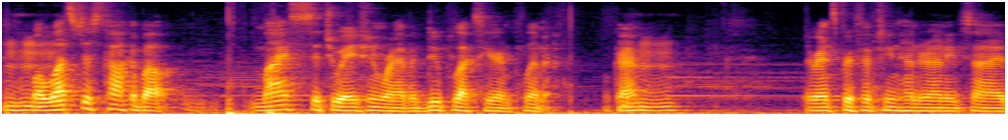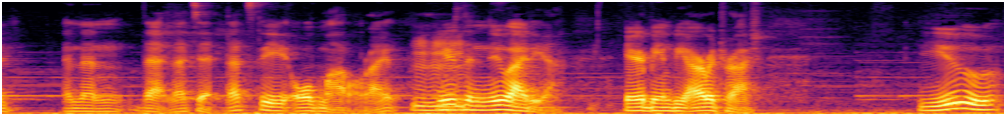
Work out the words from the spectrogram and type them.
Mhm. Well, let's just talk about my situation where I have a duplex here in Plymouth. Okay, Mhm. it rents for fifteen hundred on each side, and then that that's it. That's the old model, right? Mhm. Here's the new idea: Airbnb arbitrage. You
